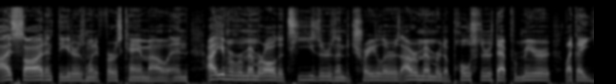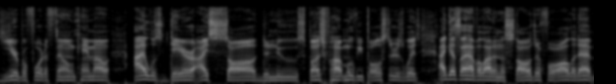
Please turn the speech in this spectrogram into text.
I saw it in theaters when it first came out, and I even remember all the teasers and the trailers. I remember the posters that premiered like a year before the film came out. I was there. I saw the new SpongeBob movie posters, which I guess I have a lot of nostalgia for all of that.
